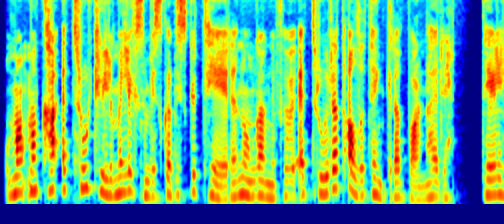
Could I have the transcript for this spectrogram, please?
og man, man kan, Jeg tror til og med liksom vi skal diskutere noen ganger, for jeg tror at alle tenker at barn har rett til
